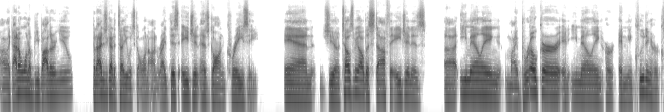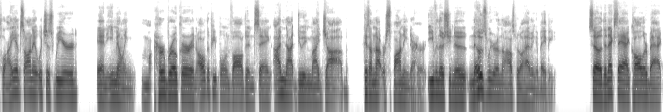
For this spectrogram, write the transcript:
uh, like I don't want to be bothering you, but I just got to tell you what's going on. Right? This agent has gone crazy and you know tells me all this stuff. The agent is uh, emailing my broker and emailing her and including her clients on it which is weird and emailing her broker and all the people involved and saying i'm not doing my job because i'm not responding to her even though she knew, knows we were in the hospital having a baby. So the next day i call her back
